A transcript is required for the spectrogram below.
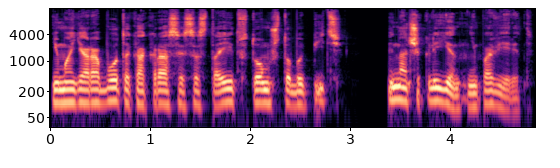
И моя работа как раз и состоит в том, чтобы пить, иначе клиент не поверит.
